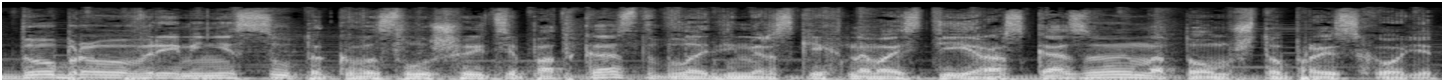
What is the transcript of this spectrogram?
Доброго времени суток! Вы слушаете подкаст Владимирских новостей рассказываем о том, что происходит.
